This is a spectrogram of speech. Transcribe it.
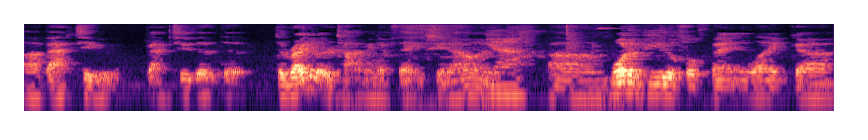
uh, back to back to the, the the regular timing of things? You know, and, Yeah. um, what a beautiful thing! Like. Uh,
